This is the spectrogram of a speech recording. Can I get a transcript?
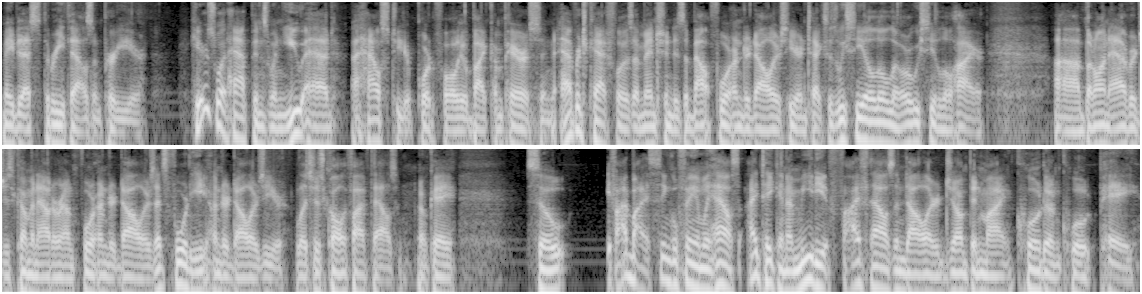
Maybe that's three thousand per year. Here's what happens when you add a house to your portfolio by comparison. Average cash flow, as I mentioned, is about $400 here in Texas. We see a little lower, we see a little higher. Uh, but on average, it's coming out around $400. That's $4,800 a year. Let's just call it 5000 okay? So if I buy a single family house, I take an immediate $5,000 jump in my quote unquote pay,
